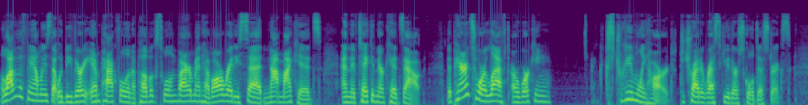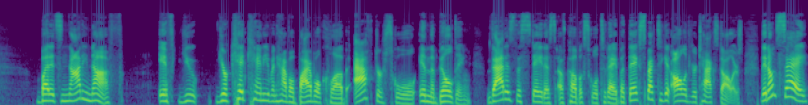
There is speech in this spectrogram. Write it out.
A lot of the families that would be very impactful in a public school environment have already said, "Not my kids," and they've taken their kids out. The parents who are left are working extremely hard to try to rescue their school districts. But it's not enough if you your kid can't even have a Bible club after school in the building. That is the status of public school today. But they expect to get all of your tax dollars. They don't say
